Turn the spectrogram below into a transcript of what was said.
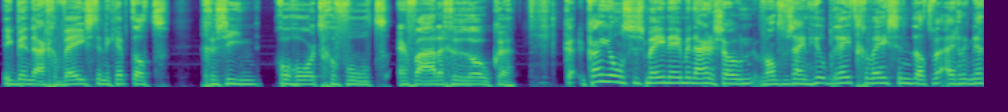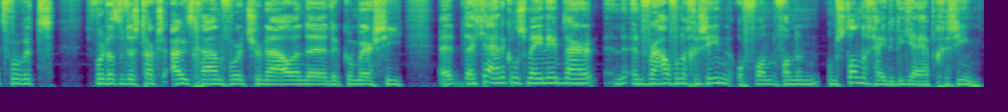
ik ben daar geweest en ik heb dat gezien, gehoord, gevoeld, ervaren, geroken. Kan, je ons eens meenemen naar zo'n... Want we zijn heel breed geweest en dat we eigenlijk net voor het... Voordat we er straks uitgaan voor het journaal en de, de commercie. Eh, dat je eigenlijk ons meeneemt naar een, een verhaal van een gezin. Of van, van een omstandigheden die jij hebt gezien.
